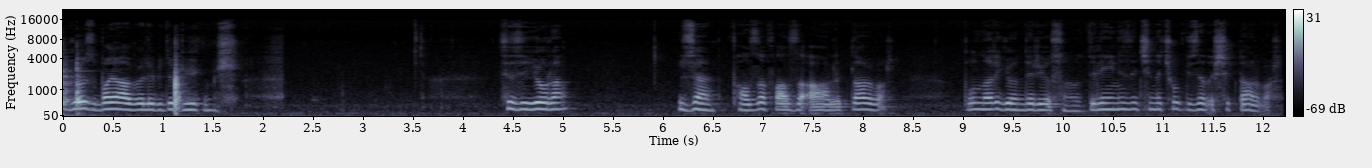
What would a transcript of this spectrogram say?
Bu göz bayağı böyle bir de büyükmüş. Sizi yoran, üzen fazla fazla ağırlıklar var. Bunları gönderiyorsunuz. Dileğinizin içinde çok güzel ışıklar var.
